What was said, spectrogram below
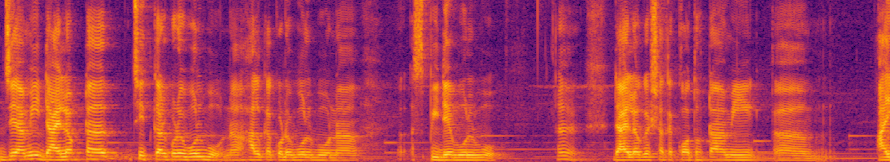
যে আমি ডায়লগটা চিৎকার করে বলব না হালকা করে বলব না স্পিডে বলব। হ্যাঁ ডায়লগের সাথে কতটা আমি আই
